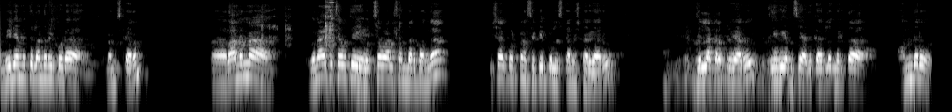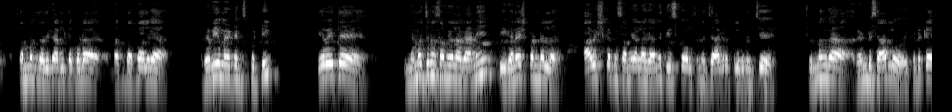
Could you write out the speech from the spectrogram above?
మీడియా మిత్రులందరికీ కూడా నమస్కారం. ఆ, రానున్న వినాయక చవితి ఉత్సవాల సందర్భంగా విశాఖపట్నం సిటీ పోలీస్ కమిషనర్ గారు జిల్లా కలెక్టర్ గారు జేవీఎంసీ అధికారులు మిగతా అందరూ సంబంధిత అధికారులతో కూడా దఫ దఫాలుగా రివ్యూ మీటింగ్స్ పెట్టి ఏవైతే నిమజ్జనం సమయంలో కానీ ఈ గణేష్ పండల్ ఆవిష్కరణ సమయంలో కానీ తీసుకోవాల్సిన జాగ్రత్తల గురించి క్షుణ్ణంగా రెండు సార్లు ఇప్పటికే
